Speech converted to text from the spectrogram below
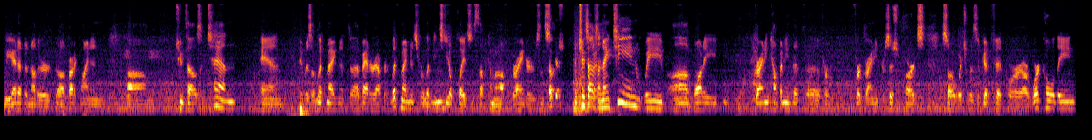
we added another uh, product line in um, 2010, and it was a lift magnet, uh, battery operated lift magnets for lifting steel plates and stuff coming off of grinders and such. Okay. In 2019, we uh, bought a grinding company that uh, for for grinding precision parts, so which was a good fit for our work holding,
